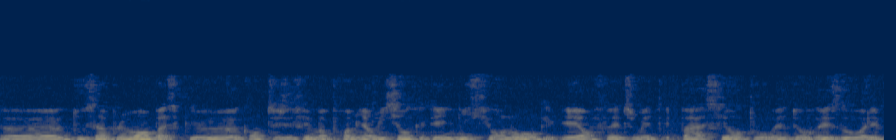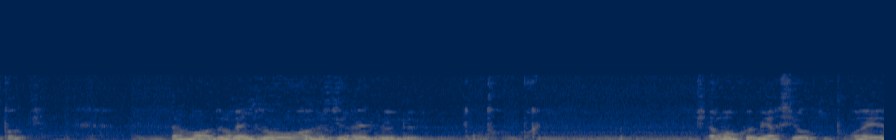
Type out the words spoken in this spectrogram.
Euh, tout simplement parce que quand j'ai fait ma première mission, qui était une mission longue, et en fait je m'étais pas assez entouré de réseaux à l'époque, notamment de réseaux, je dirais, de, d'entreprises, de, différents commerciaux qui pourraient,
